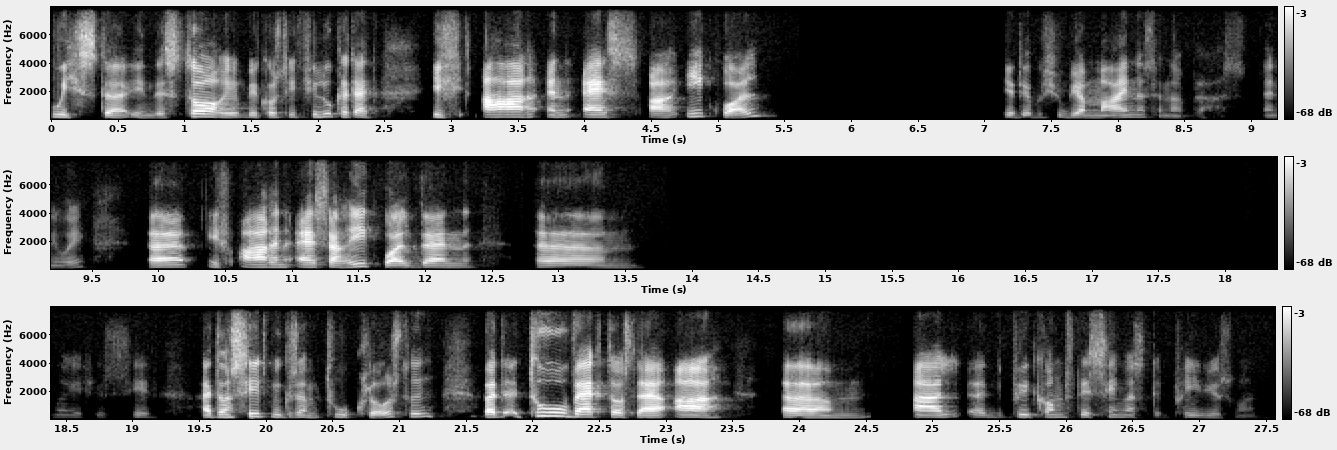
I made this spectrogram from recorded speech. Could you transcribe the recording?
twist uh, in the story because if you look at that, if R and S are equal, here there should be a minus and a plus anyway. Uh, if R and S are equal, then um, I don't see it because I'm too close to it, but two vectors that are um, are, uh, becomes the same as the previous ones.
